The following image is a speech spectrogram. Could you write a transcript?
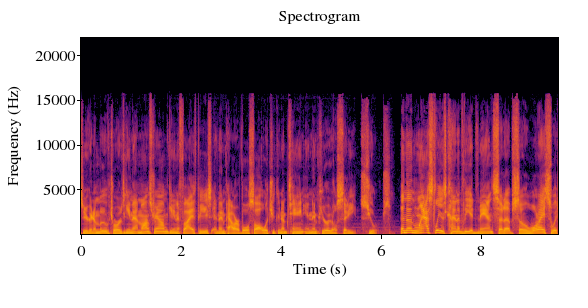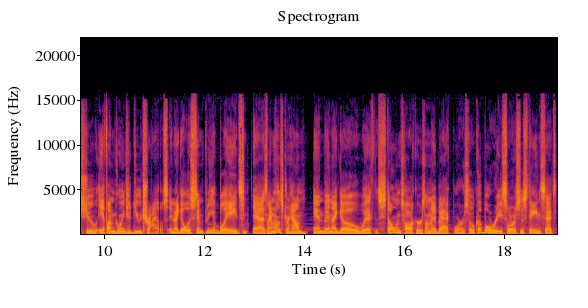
So you're going to move towards getting that Monster Helm, getting the five piece, and then Powerful Assault, which you can obtain in Imperial City sewers. And then lastly is kind of the advanced setup. So what I switch to if I'm going to do trials, and I go with Symphony of Blades as my Monster Helm, and then I go with Stone Talkers on my backboard. So a couple resource sustain sets.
